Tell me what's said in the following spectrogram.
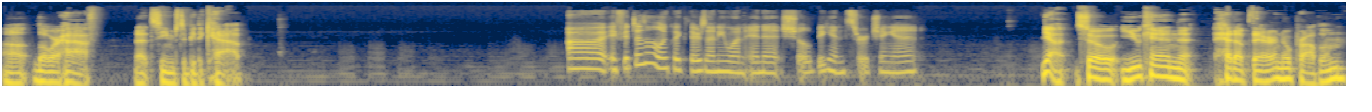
uh, lower half that seems to be the cab. Uh, if it doesn't look like there's anyone in it, she'll begin searching it. Yeah, so you can head up there, no problem.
